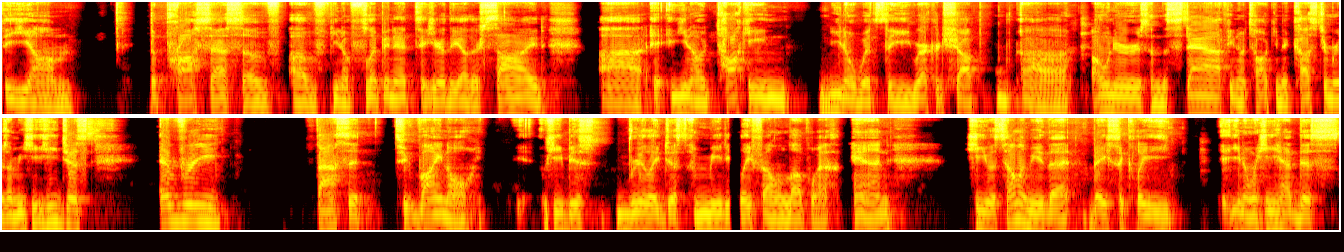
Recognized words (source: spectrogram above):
the um the process of of you know flipping it to hear the other side uh you know talking you know with the record shop uh owners and the staff you know talking to customers. I mean he he just every facet to vinyl he just really just immediately fell in love with. And he was telling me that basically you know he had this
